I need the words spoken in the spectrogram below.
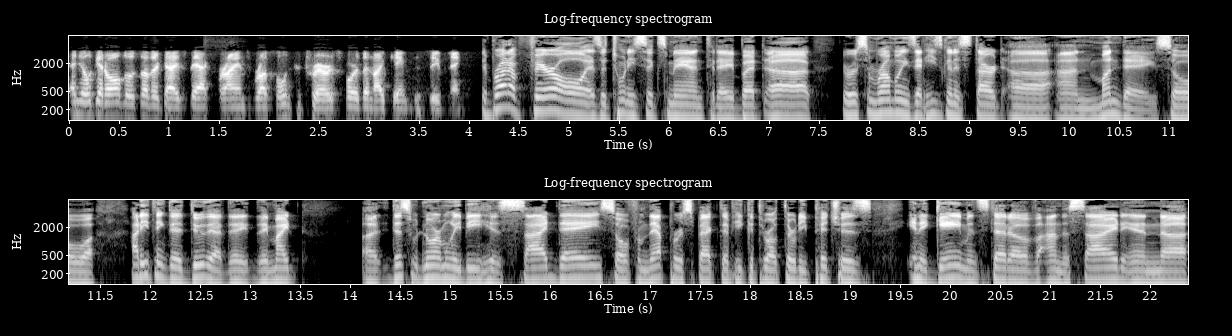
and you'll get all those other guys back, Bryant, Russell, and Contreras, for the night game this evening. They brought up Farrell as a 26 man today, but uh, there were some rumblings that he's going to start uh, on Monday. So, uh, how do you think they do that? They, they might uh, this would normally be his side day. So, from that perspective, he could throw 30 pitches in a game instead of on the side and uh,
